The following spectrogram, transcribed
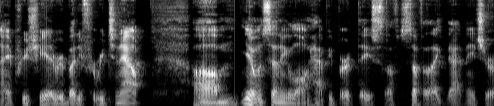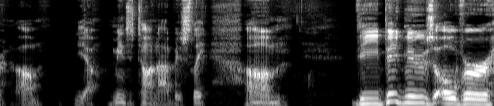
I appreciate everybody for reaching out, um, you know, and sending along happy birthdays, stuff, stuff like that nature. Um, yeah, means a ton, obviously. Um, the big news over,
